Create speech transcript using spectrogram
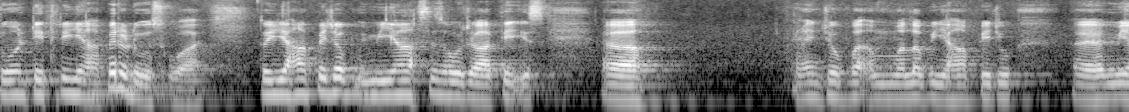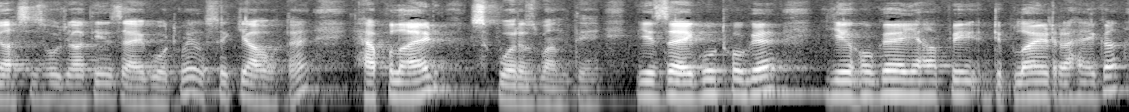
23 थ्री यहाँ पर रिड्यूस हुआ है। तो यहाँ पे जब मियासिस हो जाती इस आ, जो मतलब यहाँ पे जो मियासिस हो जाती है जायगोट में, उससे क्या होता है? हैप्लॉयड स्पोरस बनते हैं। ये जायगोट हो गया, ये हो गया, यहाँ पे डिप्लॉयड रहेगा,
